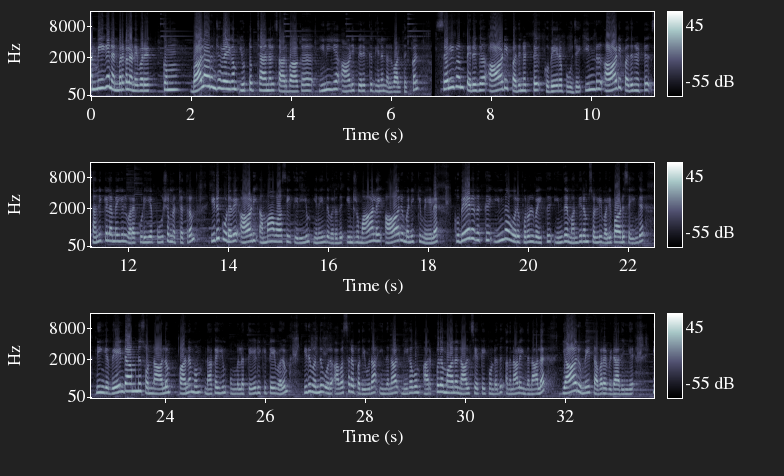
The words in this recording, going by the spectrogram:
ஆன்மீக நண்பர்கள் அனைவருக்கும் பாலாரஞ்சு வேகம் யூடியூப் சேனல் சார்பாக இனிய ஆடிப்பெருக்கு தின நல்வாழ்த்துக்கள். செல்வம் பெருக ஆடி பதினெட்டு குபேர பூஜை. இன்று ஆடி பதினெட்டு சனிக்கிழமையில் வரக்கூடிய பூஷம் நட்சத்திரம். இது கூடவே ஆடி அமாவாசை திதியும் இணைந்து வருது. இன்று மாலை ஆறு மணிக்கு மேலே குபேரருக்கு இந்த ஒரு பொருள் வைத்து இந்த மந்திரம் சொல்லி வழிபாடு செய்யுங்க. நீங்கள் வேண்டாம்னு சொன்னாலும் பணமும் நகையும் உங்களை தேடிக்கிட்டே வரும். இது வந்து ஒரு அவசர பதிவு தான். இந்த நாள் மிகவும் அற்புதமான நாள் சேர்க்கை கொண்டது. அதனால் இந்த நாளை யாருமே தவற விடாதீங்க.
